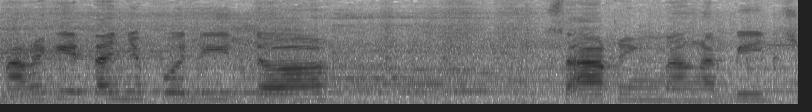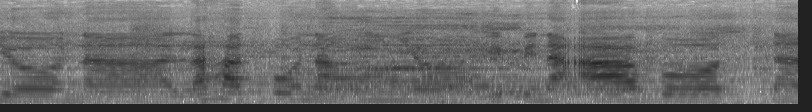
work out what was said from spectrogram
makikita niyo po dito sa aking mga video na lahat po ng inyong ipinaabot na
